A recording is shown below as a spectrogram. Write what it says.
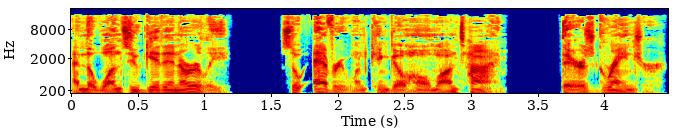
and the ones who get in early so everyone can go home on time, there's Grainger,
